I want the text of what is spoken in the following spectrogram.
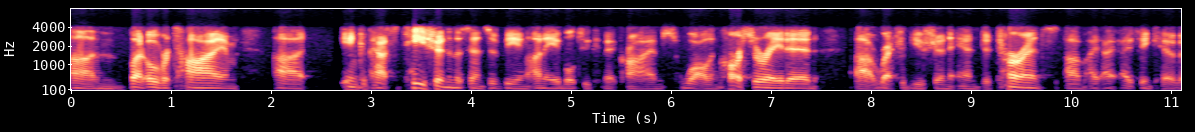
Um, but over time, incapacitation in the sense of being unable to commit crimes while incarcerated, retribution and deterrence, um, I, I think have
